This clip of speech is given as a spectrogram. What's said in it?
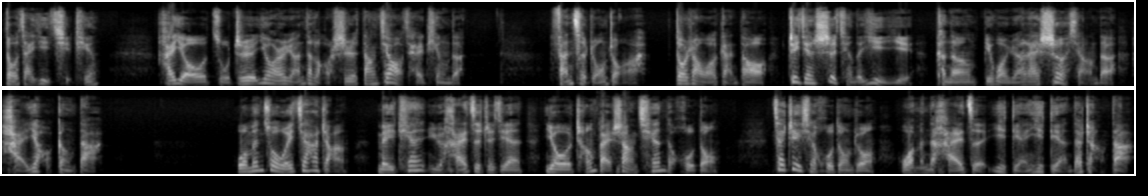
都在一起听；还有组织幼儿园的老师当教材听的。凡此种种啊，都让我感到这件事情的意义，可能比我原来设想的还要更大。我们作为家长，每天与孩子之间有成百上千的互动。在这些互动中，我们的孩子一点一点的长大，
